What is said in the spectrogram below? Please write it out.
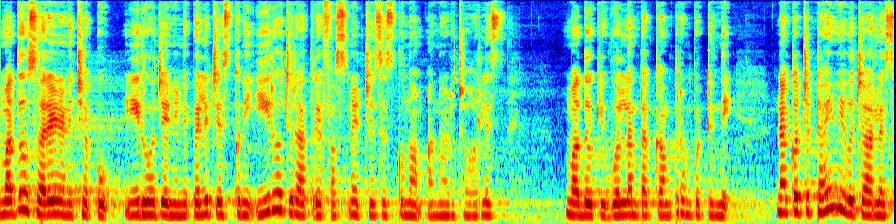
మధు సరేనని చెప్పు. ఈ రోజే నిన్ను పెళ్ళి చేసుకుని ఈ రోజు రాత్రే ఫస్ట్ నైట్ చేసేసుకుందాం అన్నాడు చార్లెస్. మధుకి ఒళ్ళంతా కంపరం పుట్టింది. నాకు కొంచెం టైం ఇవ్వు చార్లెస్.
